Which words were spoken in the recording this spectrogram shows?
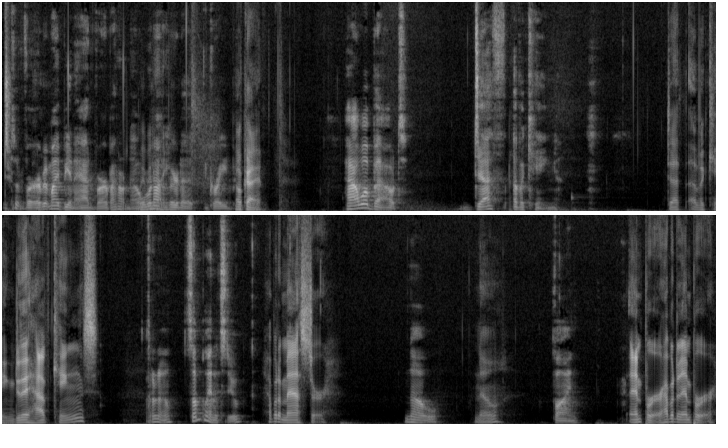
It's a verb. It might be an adverb. I don't know. Maybe We're not an here to grade. People. Okay. How about death of a king? Death of a king. Do they have kings? I don't know. Some planets do. How about a master? No. No. Fine. Emperor. How about an emperor?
